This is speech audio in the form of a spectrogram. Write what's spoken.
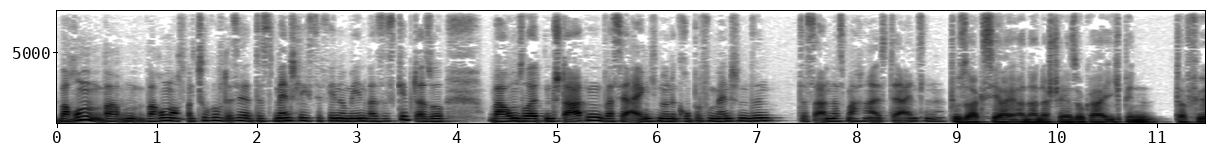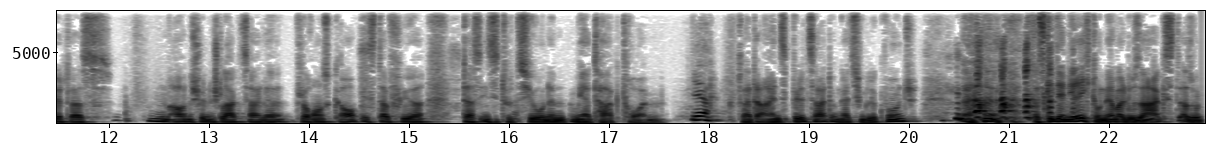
Warum, warum, warum auch die Zukunft ist ja das menschlichste Phänomen, was es gibt. Also warum sollten Staaten, was ja eigentlich nur eine Gruppe von Menschen sind, das anders machen als der Einzelne? Du sagst ja an einer Stelle sogar, ich bin dafür, dass, auch eine schöne Schlagzeile, Florence Gaub ist dafür, dass Institutionen mehr Tagträumen. Ja. Seite 1 Bildzeitung, herzlichen Glückwunsch. das geht ja in die Richtung, ne? weil du sagst, also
